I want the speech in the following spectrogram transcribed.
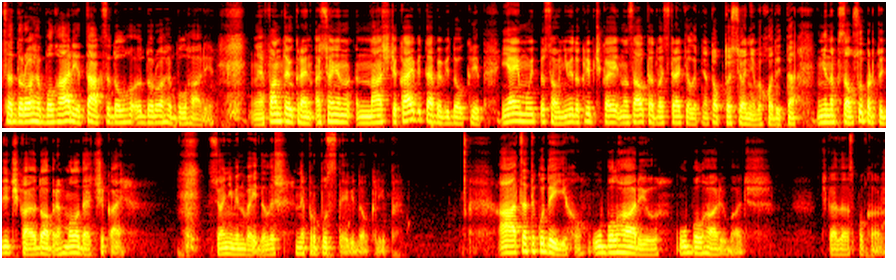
Це дороги Болгарії. Так, це дороги Болгарії. Е, Фанта Україн. А сьогодні нас чекає від тебе відеокліп. І я йому відписав, ні відеокліп чекає на завтра, 23 липня. Тобто сьогодні виходить. Та мені написав супер, тоді чекаю. Добре, молодець, чекай. Сьогодні він вийде, лиш не пропусти відеокліп. А це ти куди їхав? У Болгарію. У Болгарію, бачиш. Чекай, зараз покажу.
